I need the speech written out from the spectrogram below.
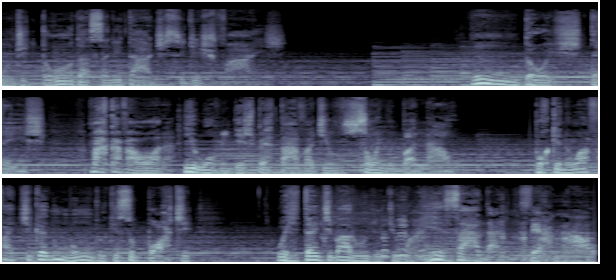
onde toda a sanidade se desfaz. Um, dois, três. Marcava a hora e o homem despertava de um sonho banal. Porque não há fadiga no mundo que suporte o irritante barulho de uma risada infernal.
